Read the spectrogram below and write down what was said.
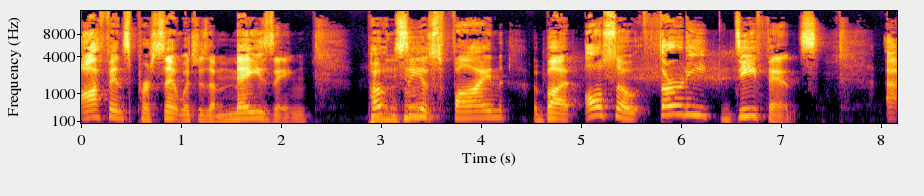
offense percent, which is amazing. Potency is fine, but also 30 defense. Uh,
